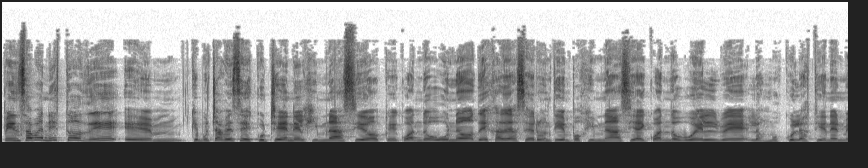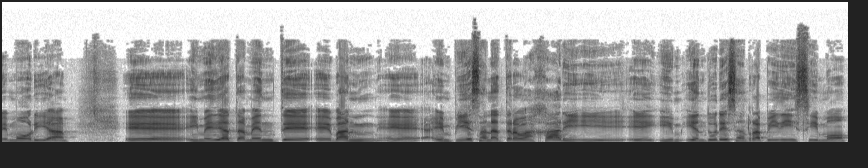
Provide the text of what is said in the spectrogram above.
pensaba en esto de em, que muchas veces escuché en el gimnasio que cuando uno deja de hacer un tiempo gimnasia y cuando vuelve los músculos tienen memoria. Eh, inmediatamente eh, van, eh, empiezan a trabajar y, endurecen rapidísimo.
